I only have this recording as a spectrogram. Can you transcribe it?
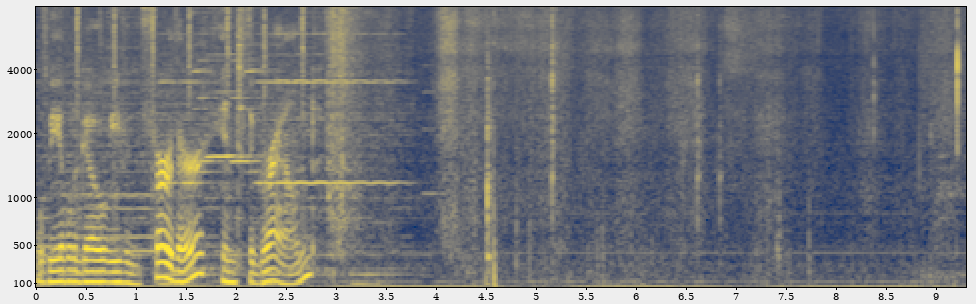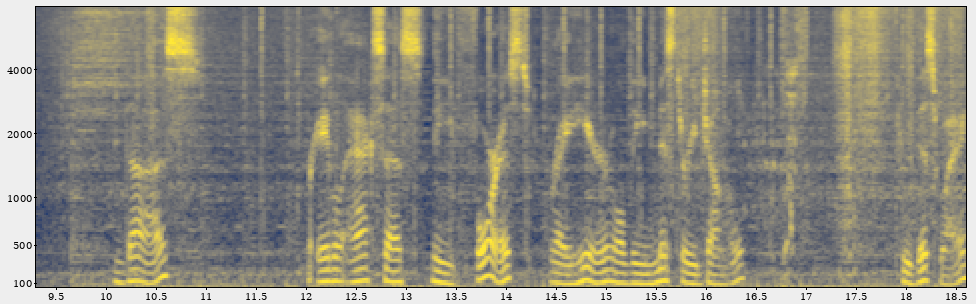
we'll be able to go even further into the ground. Thus, able to access the forest right here, well, the mystery jungle, through this way.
